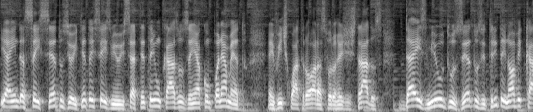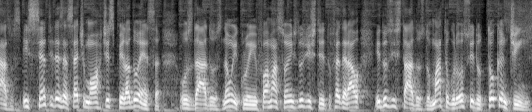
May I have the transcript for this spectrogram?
e ainda 686.071 casos em acompanhamento. Em 24 horas foram registrados 10.239 casos e 117 mortes pela doença. Os dados não incluem informações do Distrito Federal e dos estados do Mato Grosso e do Tocantins.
